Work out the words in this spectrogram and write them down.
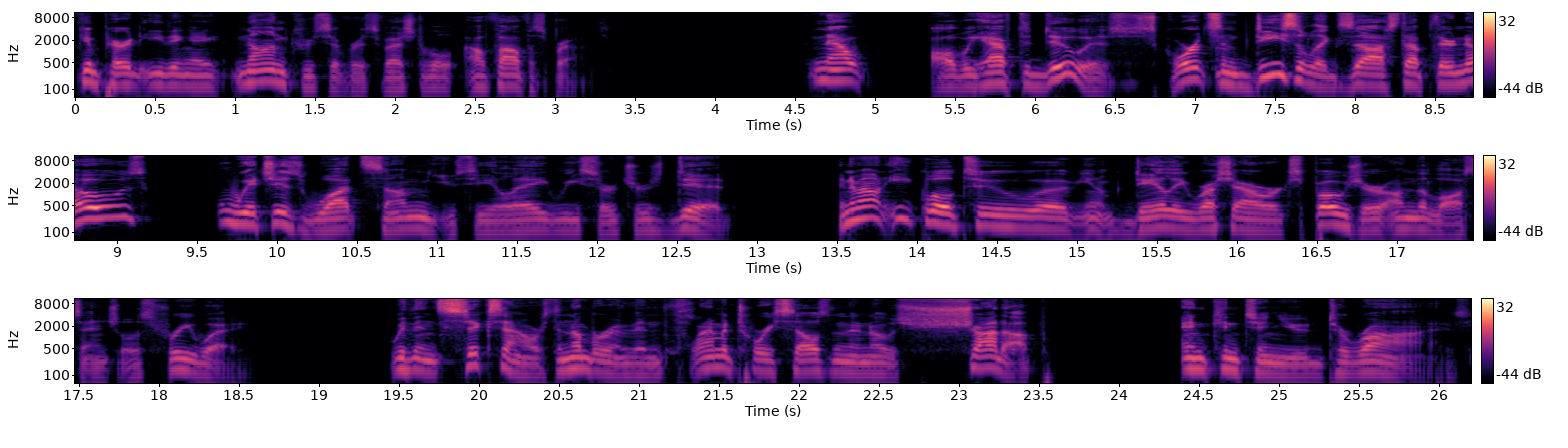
compared to eating a non-cruciferous vegetable, alfalfa sprouts. Now, all we have to do is squirt some diesel exhaust up their nose, which is what some UCLA researchers did, an amount equal to uh, you know, daily rush hour exposure on the Los Angeles freeway. Within six hours, the number of inflammatory cells in their nose shot up and continued to rise.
